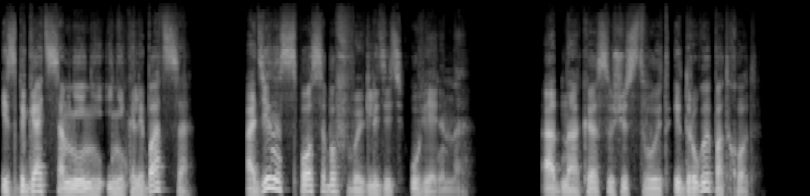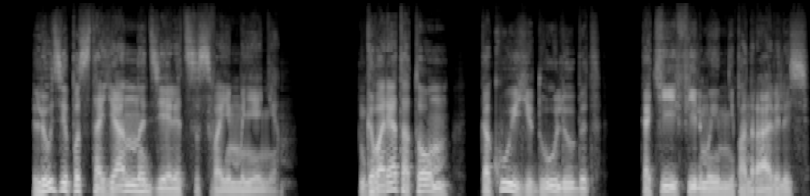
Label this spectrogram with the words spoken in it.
Избегать сомнений и не колебаться – один из способов выглядеть уверенно. Однако существует и другой подход. Люди постоянно делятся своим мнением. Говорят о том, какую еду любят, какие фильмы им не понравились,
